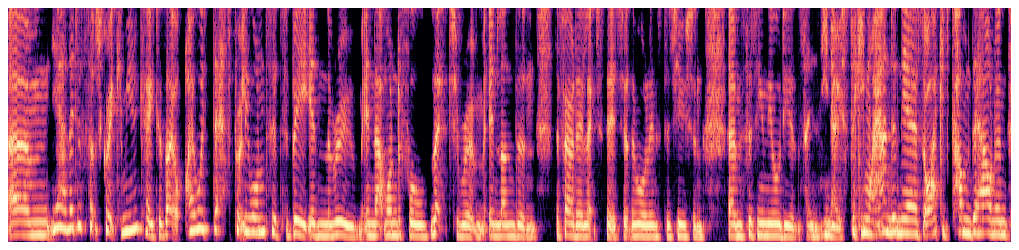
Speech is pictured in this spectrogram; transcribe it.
Um, yeah, they're just such great communicators. I, I always desperately wanted to be in the room in that wonderful lecture room in London, the Faraday Lecture Theatre at the Royal Institution, um, sitting in the audience and you know sticking my hand in the air so I could come down and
